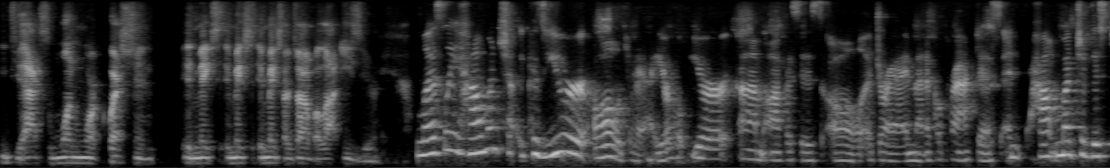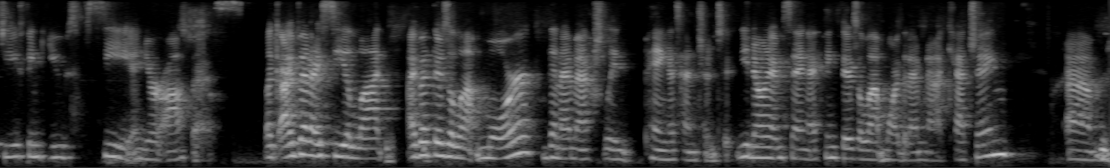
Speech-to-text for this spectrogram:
if you ask one more question, it makes it makes it makes our job a lot easier. Leslie, how much? Because you are all dry eye. Your your um, office is all a dry eye medical practice, and how much of this do you think you see in your office? Like, I bet I see a lot. I bet there's a lot more than I'm actually paying attention to. You know what I'm saying? I think there's a lot more that I'm not catching. Um,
